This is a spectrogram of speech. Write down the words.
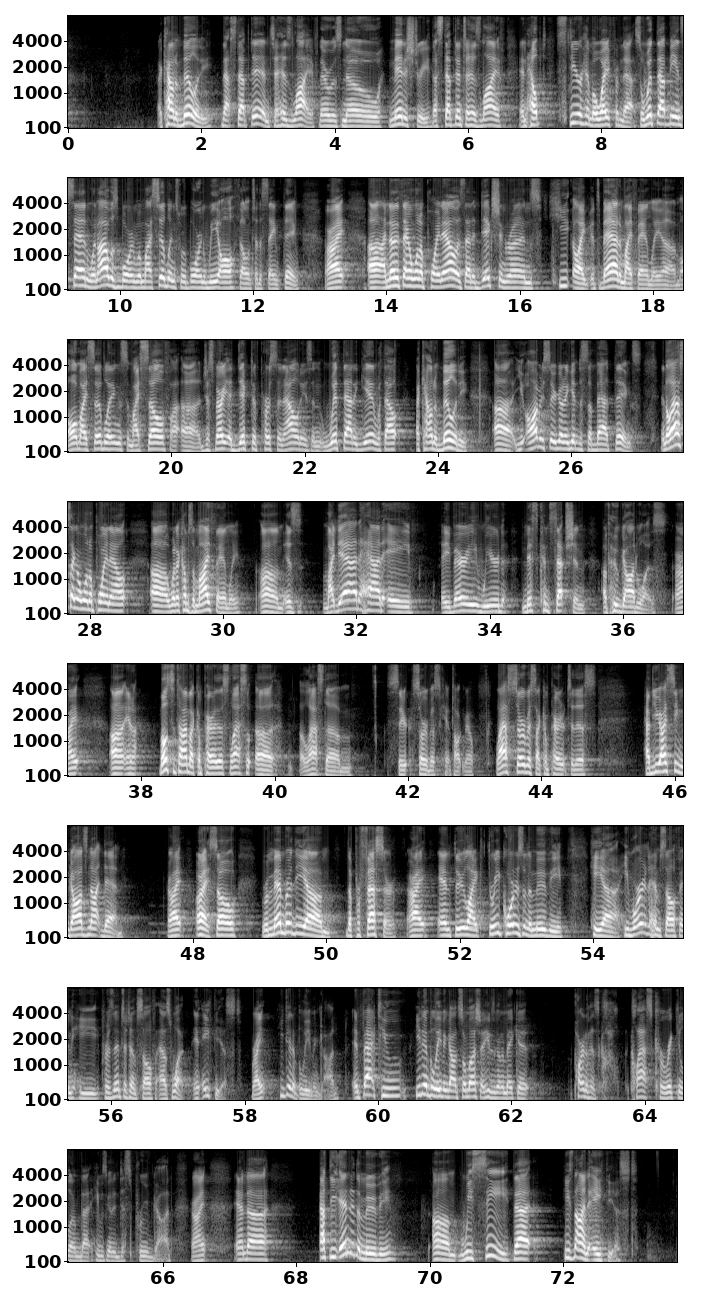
accountability that stepped into his life. There was no ministry that stepped into his life and helped steer him away from that. So, with that being said, when I was born, when my siblings were born, we all fell into the same thing, all right? Uh, another thing I want to point out is that addiction runs like it's bad in my family. Um, all my siblings, myself, uh, uh, just very addictive personalities, and with that again, without accountability, uh, you obviously are going to get into some bad things. And the last thing I want to point out uh, when it comes to my family um, is my dad had a a very weird misconception of who God was. All right, uh, and most of the time I compare this last last um, service. Can't talk now Last service, I compared it to this. Have you guys seen God's Not Dead? All right? All right, so remember the, um, the professor, all right? And through like three quarters of the movie, he, uh, he worded himself and he presented himself as what? An atheist, right? He didn't believe in God. In fact, he, he didn't believe in God so much that he was going to make it part of his cl- class curriculum that he was going to disprove God, right? And uh, at the end of the movie, um, we see that he's not an atheist.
